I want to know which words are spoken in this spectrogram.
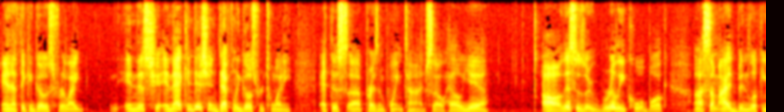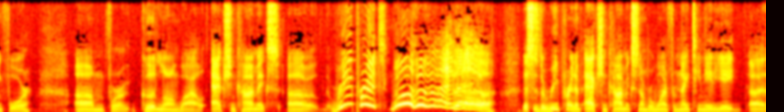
And I think it goes for like in this in that condition definitely goes for 20 at this uh, present point in time. So hell yeah. Oh, this is a really cool book. Uh, something I had been looking for um, for a good long while. Action Comics uh, reprint. this is the reprint of Action Comics number one from 1988, uh,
